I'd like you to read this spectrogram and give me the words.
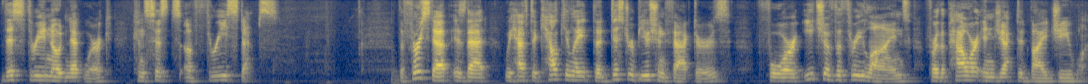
this three-node network consists of three steps. The first step is that we have to calculate the distribution factors for each of the three lines for the power injected by G1.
